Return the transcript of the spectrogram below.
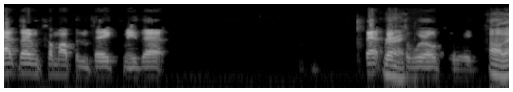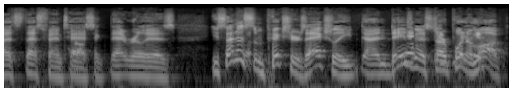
have them come up and thank me that that meant Right. the world to me. Oh, that's that's fantastic. That really is. You sent us some pictures actually, and Dave's going to start putting them up.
